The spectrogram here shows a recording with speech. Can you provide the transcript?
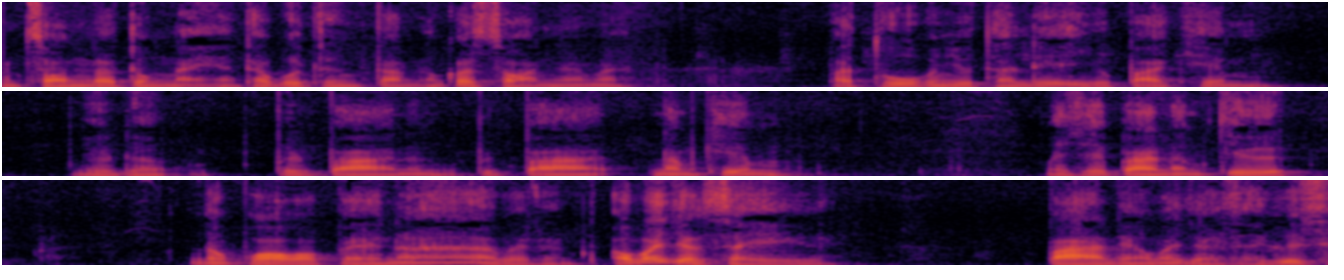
ันสอนเราตรงไหน ถ้าพูดถึงต่ำมันก็สอนใช่ไหม ลาทูมันอยู่ทะเลอยู่ปลาเค็ม อยู่เนยเป็นปลานั่นเป็นปลาน้ำเค็ม ไม่ใช่ปลาน้ำจืดน้องพอว่าไปนะไปทำเอามาจากใส่ป่าเนี่ยเอามาจากใส่คือแส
